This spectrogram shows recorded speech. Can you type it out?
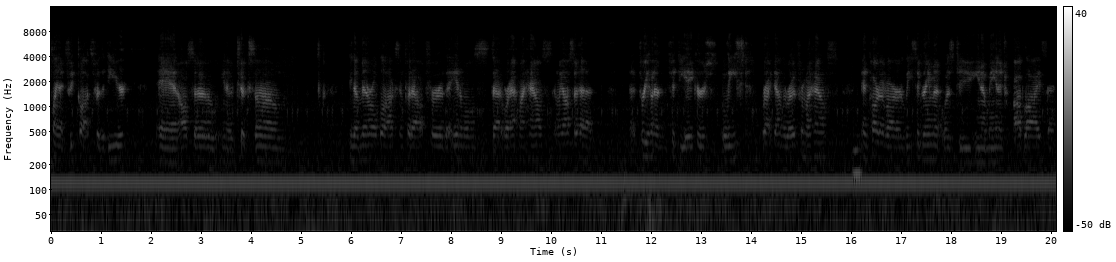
planted food plots for the deer, and also you know took some you know mineral blocks and put out for the animals that were at my house, and we also had uh, 350 acres leased right down the road from my house. And part of our lease agreement was to, you know, manage wildlife and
